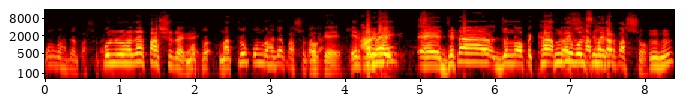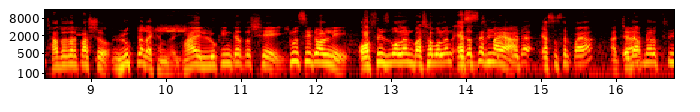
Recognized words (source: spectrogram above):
পনেরো হাজার পাঁচশো টাকা। পনেরো হাজার পাঁচশো টাকা মাত্র- পনেরো হাজার পাঁচশো টাকা। ওকে ভাই যেটার জন্য অপেক্ষা লুকটা দেখেন ভাই। ভাই লুকিংটা তো সেই। টু সিট অনলি অফিস বলেন বাসা বলেন পায়া। এটা এসএস এর পায়া। আচ্ছা। এটা আপনারা থ্রি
